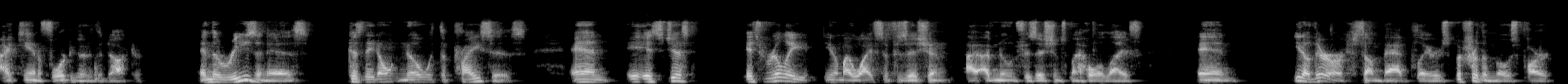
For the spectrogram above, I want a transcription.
I can't afford to go to the doctor. And the reason is because they don't know what the price is. And it's just, it's really, you know, my wife's a physician. I, I've known physicians my whole life. And, you know, there are some bad players, but for the most part,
